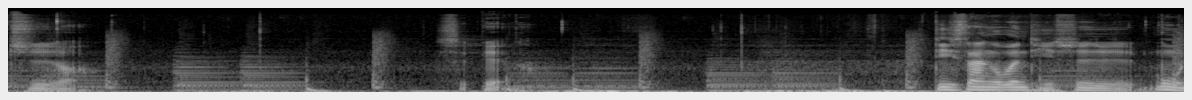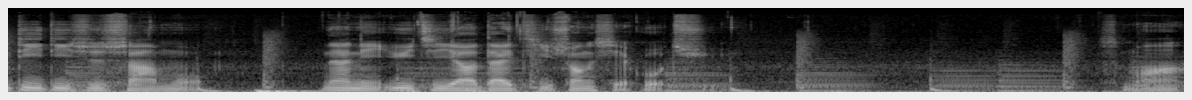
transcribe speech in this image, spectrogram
只啊？随便啊。第三个问题是目的地是沙漠，那你预计要带几双鞋过去？什么？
